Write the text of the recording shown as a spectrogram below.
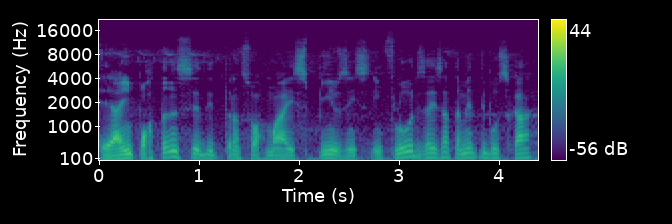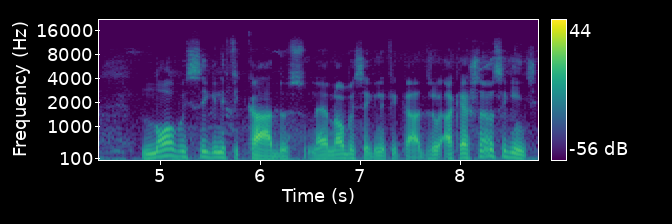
é a importância de transformar espinhos em, em flores é exatamente de buscar novos significados, né? novos significados. A questão é o seguinte,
